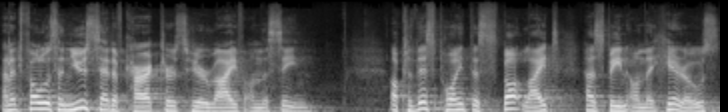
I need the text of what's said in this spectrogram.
and it follows a new set of characters who arrive on the scene. Up to this point, the spotlight has been on the heroes,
